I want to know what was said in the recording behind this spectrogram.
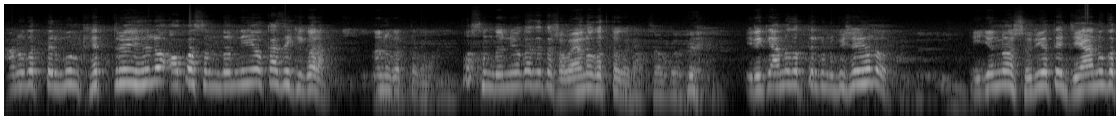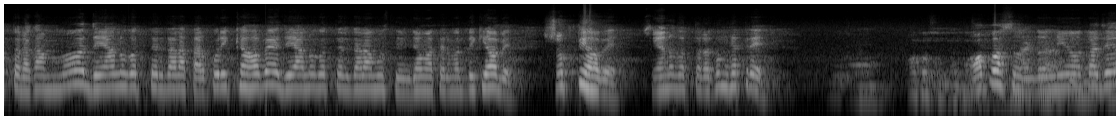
আনুগত্যের মূল ক্ষেত্রই হলো অপছন্দনীয় কাজে কি করা? আনুগত্য করা। পছন্দনীয় কাজে তো সবাই আনুগত্য করে। এটা কি আনুগত্যের কোনো বিষয় হলো? এই জন্য শরীয়তে যে আনুগত্যটা কাম্য, যে আনুগত্যের দ্বারা তার পরীক্ষা হবে, যে আনুগত্যের দ্বারা মুসলিম জামাতের মধ্যে কি হবে? শক্তি হবে। সেই আনুগত্যটা কোন ক্ষেত্রে? অপছন্দনীয় কাজে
